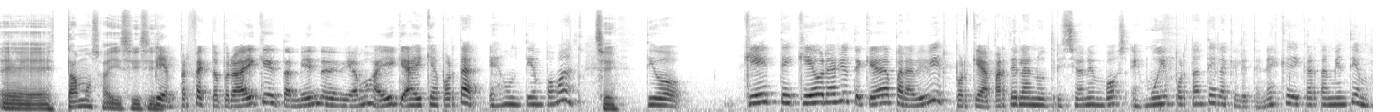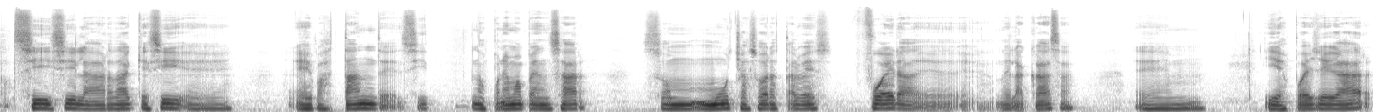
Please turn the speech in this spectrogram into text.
Eh, estamos ahí, sí, sí. Bien, perfecto, pero hay que también, eh, digamos, ahí que hay que aportar, es un tiempo más. Sí. Digo, ¿qué, te, ¿qué horario te queda para vivir? Porque aparte la nutrición en vos es muy importante, a la que le tenés que dedicar también tiempo. Sí, sí, la verdad que sí. eh, es bastante. Si nos ponemos a pensar, son muchas horas tal vez fuera de, de la casa. y después llegar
